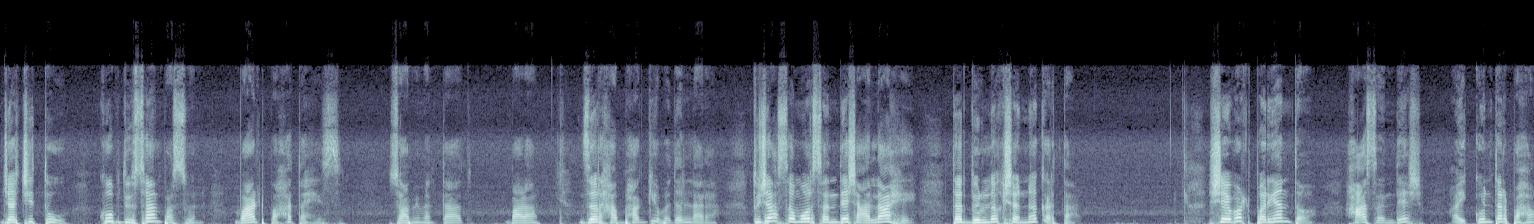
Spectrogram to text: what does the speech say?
ज्याची तू खूप दिवसांपासून वाट पाहत आहेस. स्वामी म्हणतात बाळा जर हा भाग्य बदलणारा तुझ्यासमोर संदेश आला आहे तर दुर्लक्ष न करता शेवटपर्यंत हा संदेश ऐकून तर पहा.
